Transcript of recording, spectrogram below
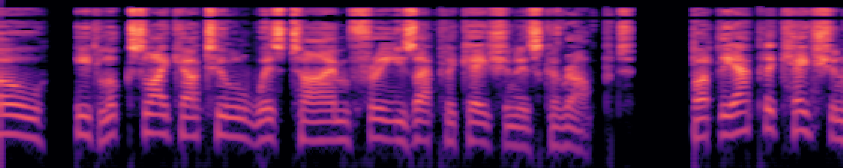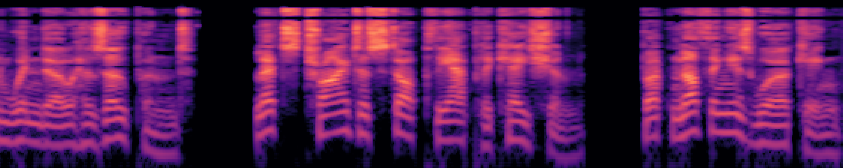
Oh, it looks like our ToolWiz Time Freeze application is corrupt. But the application window has opened. Let's try to stop the application. But nothing is working.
